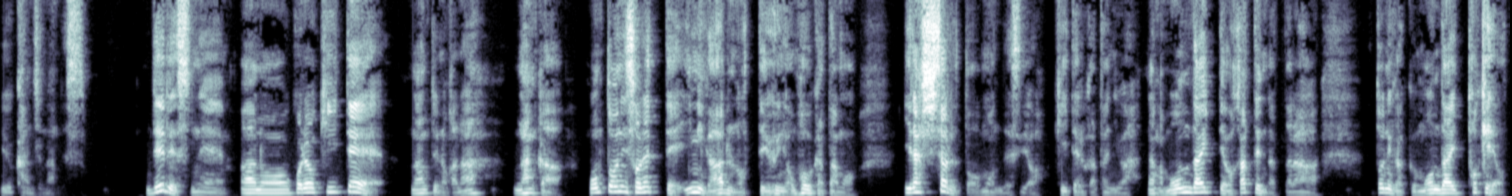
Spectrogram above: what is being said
いう感じなんです。でですね、あの、これを聞いて、なんていうのかな。なんか、本当にそれって意味があるのっていうふうに思う方もいらっしゃると思うんですよ。聞いてる方には。なんか問題って分かってんだったら、とにかく問題解けよっ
